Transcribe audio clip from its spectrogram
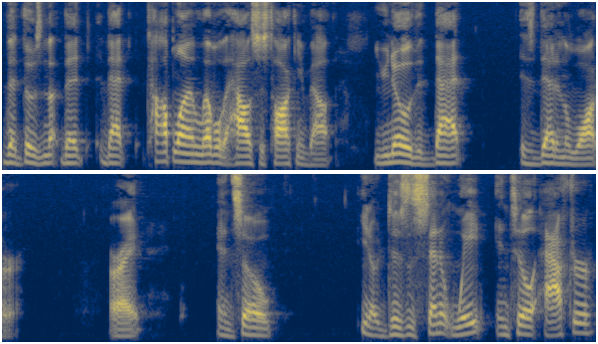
that those that that top line level the House is talking about, you know that that is dead in the water. All right, and so you know, does the Senate wait until after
